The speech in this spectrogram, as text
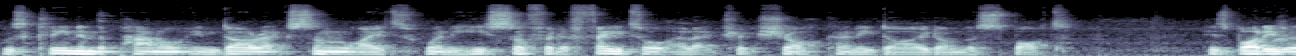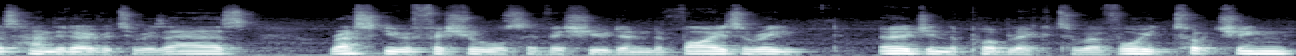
was cleaning the panel in direct sunlight when he suffered a fatal electric shock and he died on the spot. His body was handed over to his heirs. Rescue officials have issued an advisory urging the public to avoid touching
